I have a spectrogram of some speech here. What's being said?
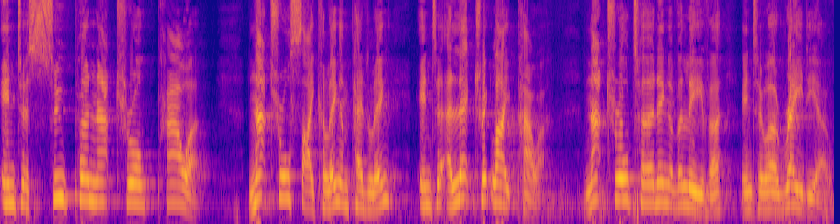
into supernatural power. Natural cycling and pedaling into electric light power. Natural turning of a lever into a radio.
